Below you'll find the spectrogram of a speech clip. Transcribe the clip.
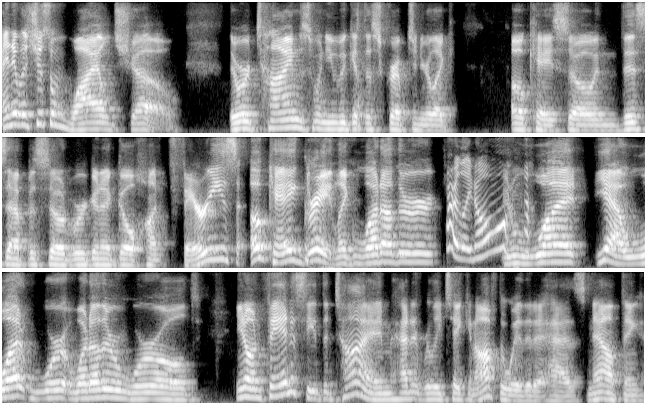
And it was just a wild show. There were times when you would get the script and you're like, okay, so in this episode, we're gonna go hunt fairies. Okay, great. Like what other Totally normal. and what yeah, what were? what other world you know, and fantasy at the time hadn't really taken off the way that it has now. Think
